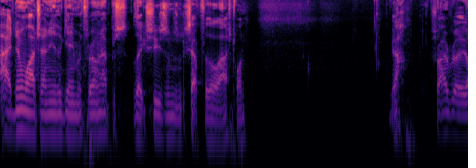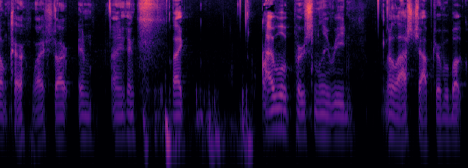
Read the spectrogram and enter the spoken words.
I didn't watch any of the Game of Thrones episodes, like seasons except for the last one. Yeah, so I really don't care where I start in anything. Like, I will personally read the last chapter of a book.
